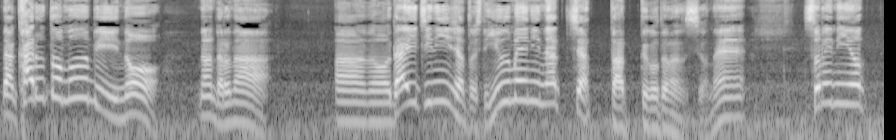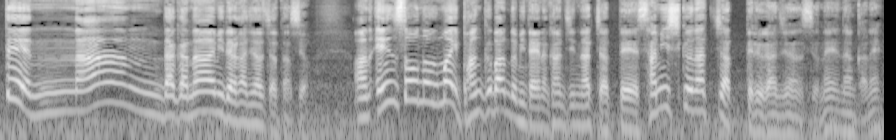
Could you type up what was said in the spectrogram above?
だカルトムービーの、なんだろうな、あの、第一人者として有名になっちゃったってことなんですよね。それによって、なんだかな、みたいな感じになっちゃったんですよ。あの、演奏の上手いパンクバンドみたいな感じになっちゃって、寂しくなっちゃってる感じなんですよね、なんかね。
